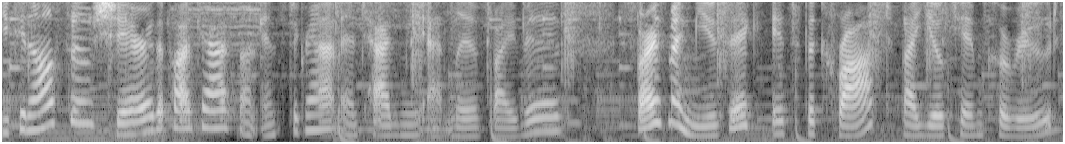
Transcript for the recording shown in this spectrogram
You can also share the podcast on Instagram and tag me at Liv by Viv. As far as my music, it's The Croft by Joakim Karud.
